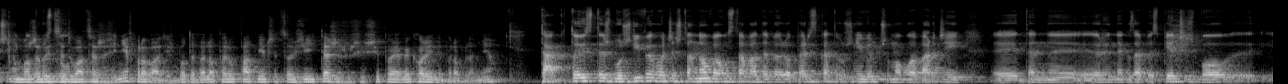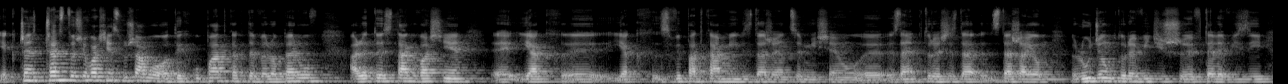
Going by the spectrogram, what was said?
Czyli no może prostu... być sytuacja, że się nie wprowadzisz, bo deweloper upadnie czy coś i też już się pojawia kolejny problem, nie? Tak, to jest też możliwe, chociaż ta nowa ustawa deweloperska, to już nie wiem, czy mogła bardziej ten rynek zabezpieczyć, bo jak często się właśnie słyszało o tych upadkach deweloperów, ale to jest tak właśnie jak, jak z wypadkami zdarzającymi się, które się zdarzają ludziom, które widzisz w telewizji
